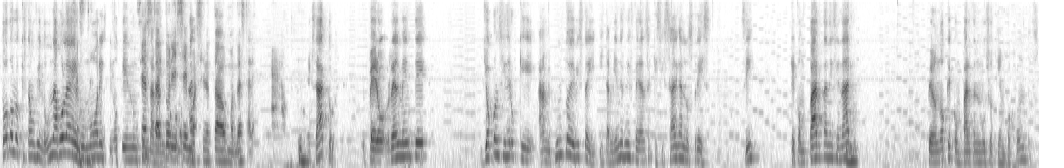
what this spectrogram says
todo lo que estamos viendo, una bola de rumores que no tienen un sí, Está durísimo, así de todo el mundo está Exacto, pero realmente yo considero que a mi punto de vista y, y también es mi esperanza que si salgan los tres, ¿sí? Que compartan escenario, pero no que compartan mucho tiempo juntos.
